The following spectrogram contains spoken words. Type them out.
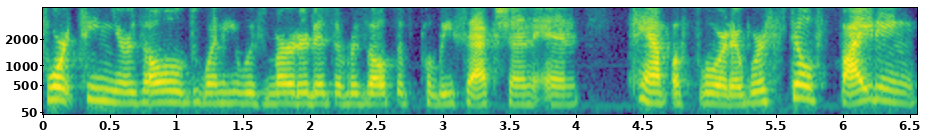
14 years old when he was murdered as a result of police action in Tampa, Florida. We're still fighting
